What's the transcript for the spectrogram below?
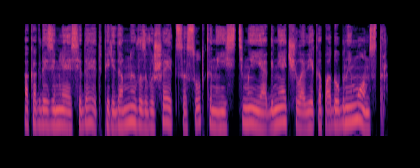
А когда земля оседает, передо мной возвышается сотканный из тьмы и огня человекоподобный монстр.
